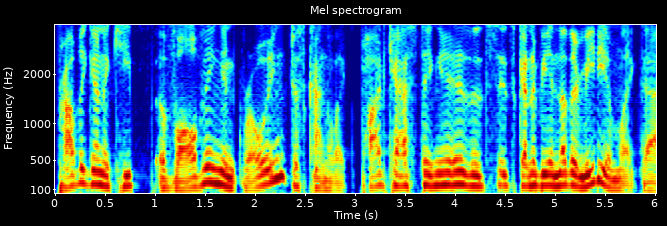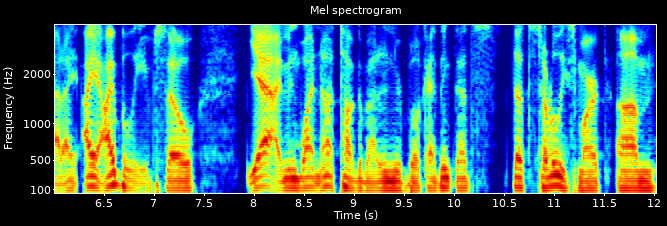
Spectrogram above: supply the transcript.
probably going to keep evolving and growing just kind of like podcasting is. It's it's going to be another medium like that I, I i believe. So yeah i mean why not talk about it in your book? I think that's that's totally smart. Um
